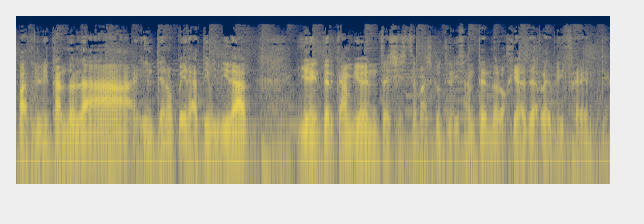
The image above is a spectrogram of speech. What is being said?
Facilitando la interoperabilidad y el intercambio entre sistemas que utilizan tecnologías de red diferente.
